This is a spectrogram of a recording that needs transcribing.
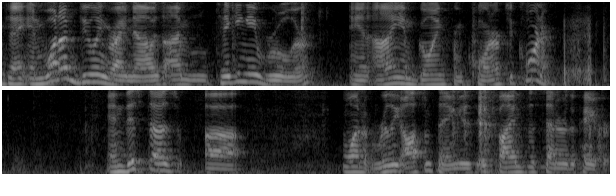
Okay, and what I'm doing right now is I'm taking a ruler, and I am going from corner to corner. And this does uh, one really awesome thing is it finds the center of the paper.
